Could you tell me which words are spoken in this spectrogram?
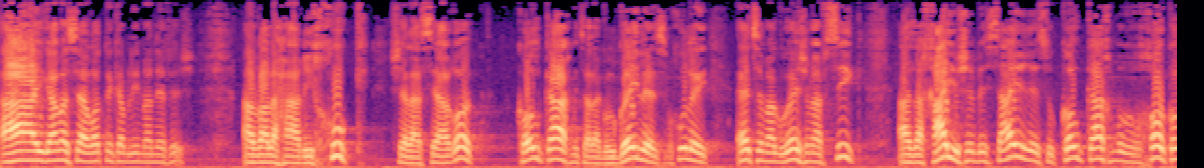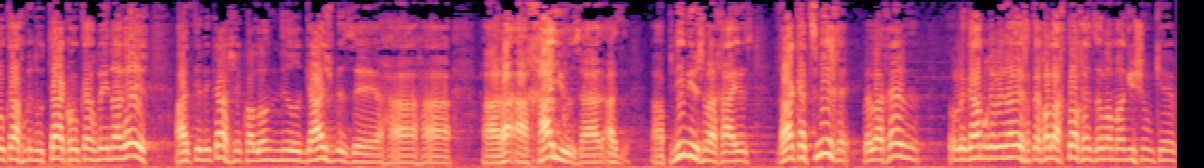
איי, גם השערות מקבלים מהנפש. אבל הריחוק של השערות כל כך מצד הגולגוילס וכולי, עצם הגולגוילס שמפסיק, אז החיו שבסיירס הוא כל כך מרחוק, כל כך מנותק, כל כך בין הריח, עד כדי כך שכבר לא נרגש בזה החיות, הפנימיות של החיות, רק הצמיחה, ולכן הוא לגמרי באין ערוך, אתה יכול לחתוך את זה, לא מרגיש שום כאב.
